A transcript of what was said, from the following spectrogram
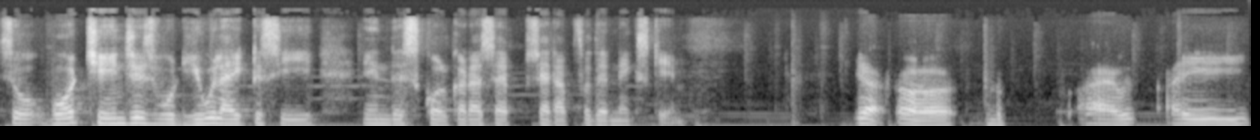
So, what changes would you like to see in this Kolkata set, setup for the next game? Yeah, uh, I, I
